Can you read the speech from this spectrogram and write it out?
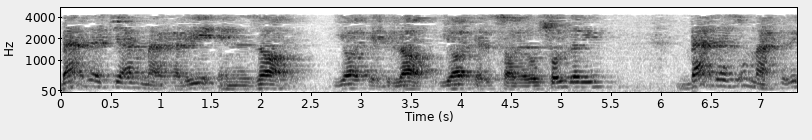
بعد از جهل مرحله انذار یا ابلاغ یا ارسال رسول داریم بعد از اون مرتبه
